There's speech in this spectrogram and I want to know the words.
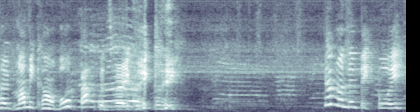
Hope Mummy can't walk backwards very quickly. Come on then, big boy.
